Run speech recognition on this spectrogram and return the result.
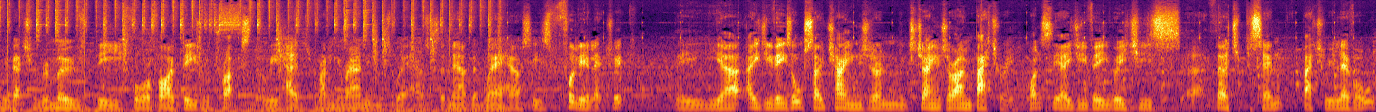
We've actually removed the four or five diesel trucks that we had running around in this warehouse. So now the warehouse is fully electric. The uh, AGVs also changed and exchanged their own battery. Once the AGV reaches uh, 30% battery level,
